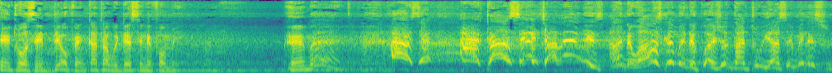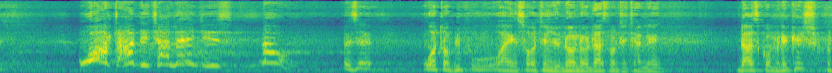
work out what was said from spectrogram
It was a day of encounter with destiny for me. Amen. I said, I can't see challenges. And they were asking me the question that two years in ministry. What are the challenges? No. I said, what are people who are insulting you? No, no, that's not a challenge. That's communication. no,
